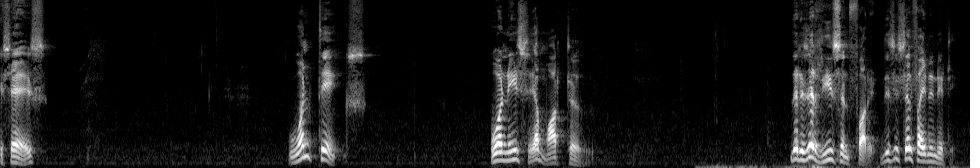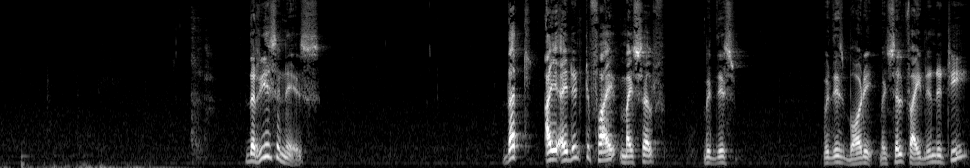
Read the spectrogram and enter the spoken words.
It says, one thinks one is a mortal. There is a reason for it. This is self-identity. The reason is that I identify myself with this with this body. My self-identity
